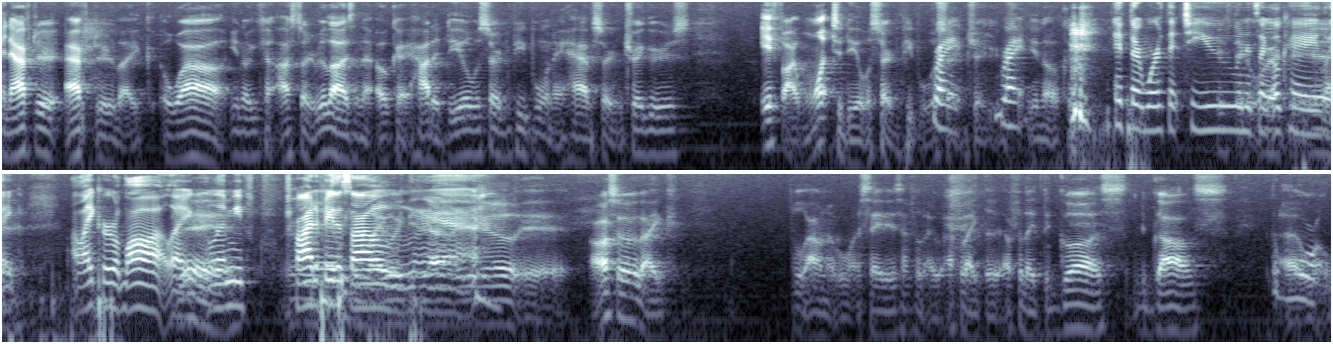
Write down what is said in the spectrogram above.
and after after like a while, you know, you can, I started realizing that okay, how to deal with certain people when they have certain triggers. If I want to deal with certain people with Right, certain triggers, right. You know, 'cause- If they're worth it to you, and it's like, worth it, okay, yeah. like I like her a lot. Like, Yeah. let me f- try to figure this can, like, out. out, Yeah. you know, yeah. Also, like, well, I don't know if I want to say this. I feel like I feel like the I feel like the gauze, the gauze. The Uh, world.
